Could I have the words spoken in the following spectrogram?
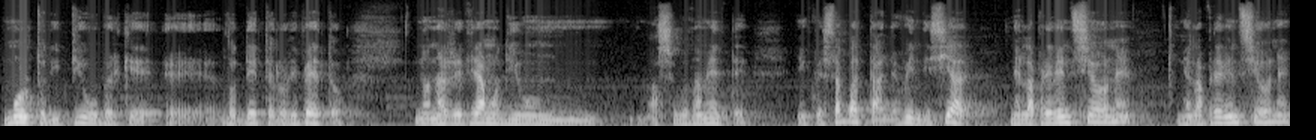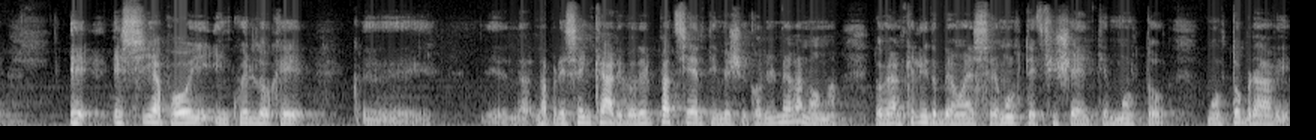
molto di più perché, eh, l'ho detto e lo ripeto, non arretriamo di un, assolutamente in questa battaglia, quindi sia nella prevenzione, nella prevenzione e, e, sia poi in quello che eh, la, la, presa in carico del paziente invece con il melanoma, dove anche lì dobbiamo essere molto efficienti e molto, molto bravi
